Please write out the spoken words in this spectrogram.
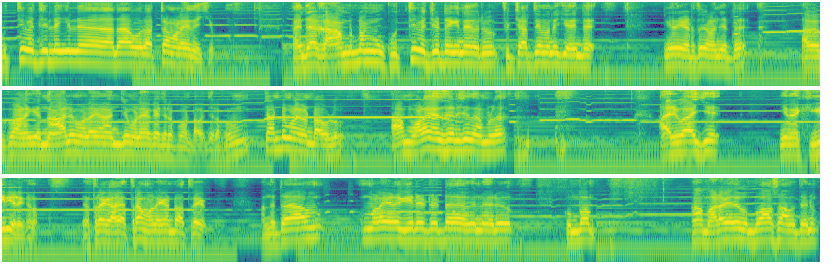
കുത്തി വെച്ചില്ലെങ്കിൽ അത് ഒരൊറ്റ മുളയിൽ നിൽക്കും. അതിന്റെ കാമ്പണം കുത്തി വെച്ചിട്ട് ഇങ്ങനെ ഒരു പിച്ചാത്തി മനയ്ക്ക് അതിന്റെ ഇങ്ങനെ എടുത്ത് കളഞ്ഞിട്ട് അത് വെക്കുവാണെങ്കിൽ നാല് മുളയോ അഞ്ച് മുളയൊക്കെ ചിലപ്പോൾ ഉണ്ടാവും. ചിലപ്പം രണ്ട് മുള ഉണ്ടാവുള്ളൂ. ആ മുള അനുസരിച്ച് നമ്മൾ അരുവായ്ക്ക് ഇങ്ങനെ കീറിയെടുക്കണം. എത്ര എത്ര മുളയുണ്ടോ അത്രയും. എന്നിട്ട് ആ മുള കീറിയിട്ടിട്ട് പിന്നെ ഒരു കുംഭം ആ മഴ പെയ്ത് കുംഭമാസമാകുമ്പത്തേനും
